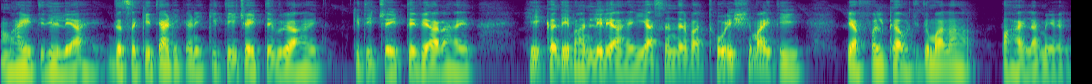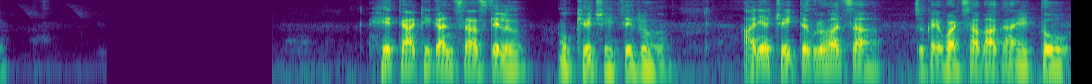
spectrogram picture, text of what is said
माहिती दिलेली आहे. जसं की त्या ठिकाणी किती चैत्यगृह आहेत किती चैत्यविहार आहेत ही कधी बांधलेली आहे या संदर्भात थोडीशी माहिती या फलकावरती तुम्हाला पाहायला मिळेल. हे त्या ठिकाणचं असलेलं मुख्य चैत्यगृह. आणि या चैत्यगृहाचा जो काही वरचा भाग आहे तो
